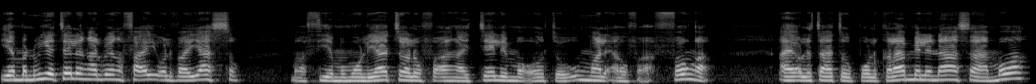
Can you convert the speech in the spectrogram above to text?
ia manuia tele galuega fa'ai o le vaiaso ma fia momoli atu alo fa'aga e tele mo outou uma le ao fa'afofoga ae o le tatou po le kalame lenā sa moa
